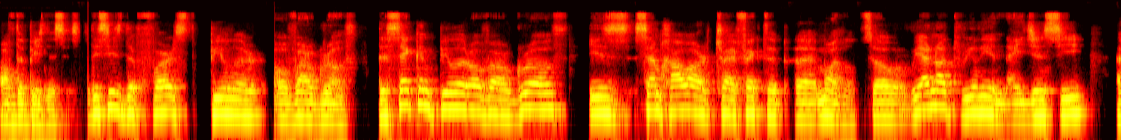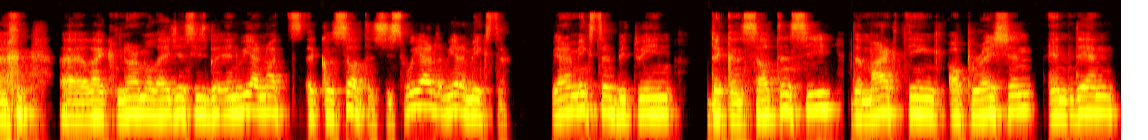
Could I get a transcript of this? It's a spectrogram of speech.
of the businesses. This is the first pillar of our growth. The second pillar of our growth is somehow our trifecta uh, model. So we are not really an agency uh, uh, like normal agencies, but and we are not a consultancy. we are we are a mixture. We are a mixture between the consultancy, the marketing operation, and then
